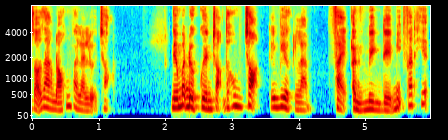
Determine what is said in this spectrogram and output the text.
rõ ràng đó không phải là lựa chọn. Nếu mà được quyền chọn tôi không chọn cái việc là phải ẩn mình để bị phát hiện.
